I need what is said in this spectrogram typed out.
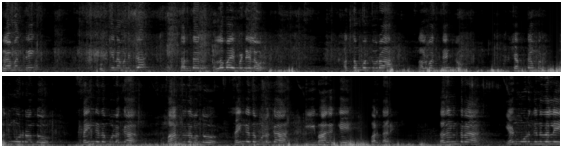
ಗೃಹ ಮಂತ್ರಿ, ಉಕ್ಕಿನ ಮನುಷ್ಯ ಸರ್ದಾರ್ ವಲ್ಲಭಾಯಿ ಪಟೇಲ್ ಅವರು ಹತ್ತೊಂಬತ್ತು ನೂರ ನಲವತ್ತೆಂಟು ಸೆಪ್ಟೆಂಬರ್ ಹದಿಮೂರರಂದು ಸೈನ್ಯದ ಮೂಲಕ ಭಾರತದ ಒಂದು ಸೈನ್ಯದ ಮೂಲಕ ಈ ಭಾಗಕ್ಕೆ ಬರ್ತಾರೆ. ತದನಂತರ ಎರಡು ಮೂರು ದಿನದಲ್ಲಿ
